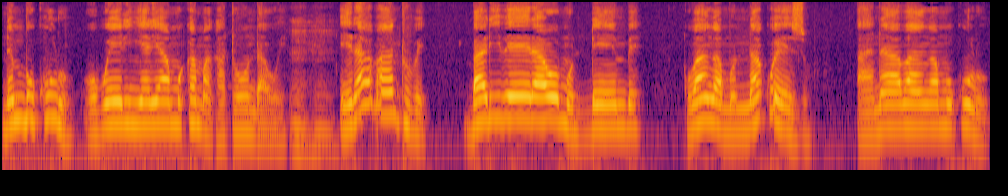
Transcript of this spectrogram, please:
mu bukulu obw'erinnya lya mukama katonda we. Era abantu be balibeerawo mu ddembe kubanga mu nnaku ezo anaabanga mukulu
